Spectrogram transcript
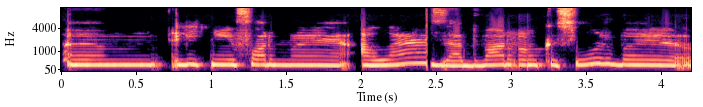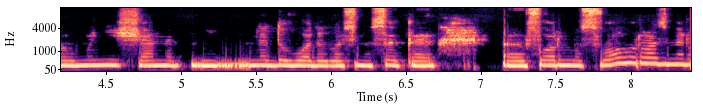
ем, літньої форми, але за два роки служби е, мені ще не, не доводилось носити е, форму свого розміру.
